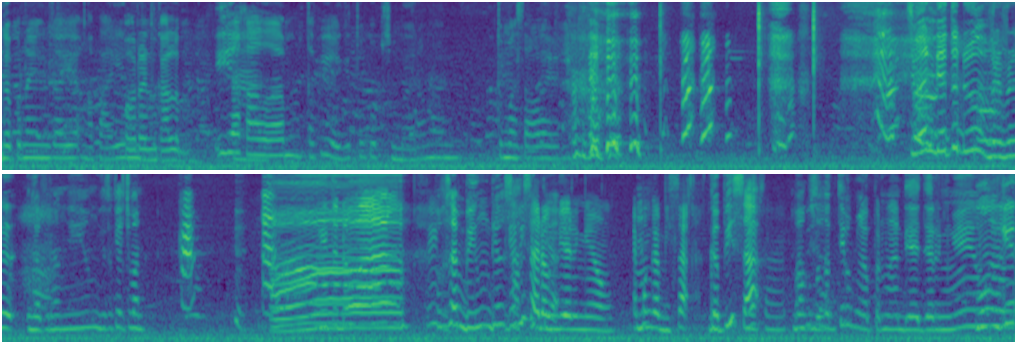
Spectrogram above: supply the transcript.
Nggak pernah yang kayak ngapain. Orang kalem. Iya kalem. Tapi ya gitu kok sembarangan. Itu masalah ya. Cuman dia tuh dulu bener-bener nggak pernah ngeong gitu. Kayak cuman oh. gitu doang. Aku saya bingung dia sakit bisa dong dia ngeong emang nggak bisa? Nggak bisa. Waktu kecil nggak pernah diajarin ngeong mungkin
